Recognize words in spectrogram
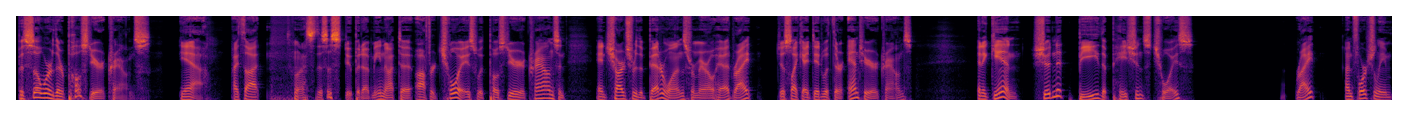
But so were their posterior crowns. Yeah, I thought, well, this is stupid of me not to offer choice with posterior crowns and, and charge for the better ones from Arrowhead, right? Just like I did with their anterior crowns. And again, shouldn't it be the patient's choice? Right? Unfortunately,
